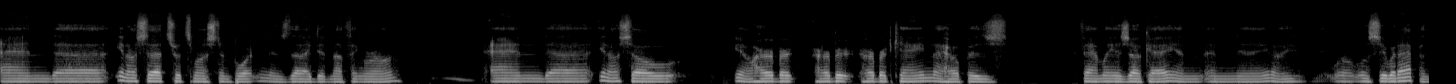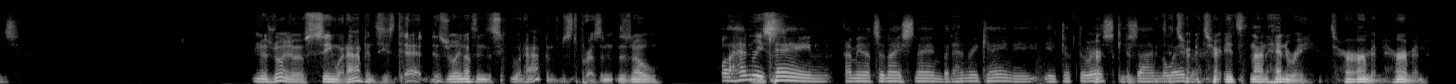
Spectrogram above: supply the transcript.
And, uh, you know, so that's what's most important is that I did nothing wrong. And, uh, you know, so, you know, Herbert, Herbert, Herbert Cain, I hope his family is okay. And, and, uh, you know, we'll, we'll see what happens. There's really no seeing what happens. He's dead. There's really nothing to see what happens, Mr. President. There's no. Well, Henry He's- Kane, I mean, it's a nice name, but Henry Cain, he, he took the risk. He signed the it's, waiver. It's, it's not Henry. It's Herman. Herman.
